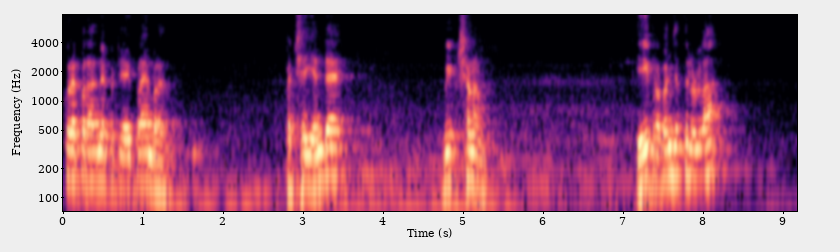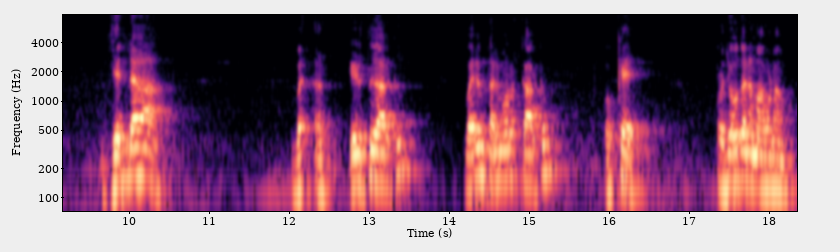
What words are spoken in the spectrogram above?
കുറേ പേർ അതിനെപ്പറ്റി അഭിപ്രായം പറയുന്നു. പക്ഷേ എന്റെ വീക്ഷണം ഈ പ്രപഞ്ചത്തിലുള്ള എല്ലാ എഴുത്തുകാർക്കും വരും തലമുറക്കാർക്കും ഒക്കെ പ്രചോദനമാവണം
